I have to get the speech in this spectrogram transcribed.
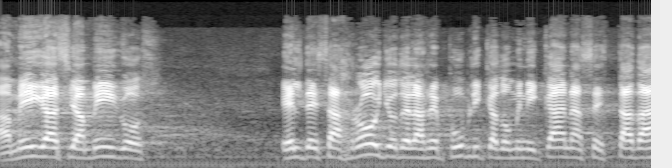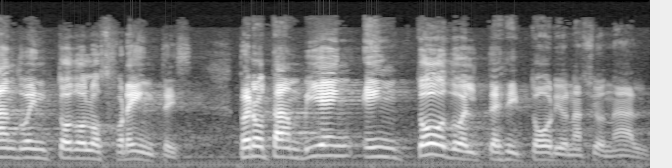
Amigas y amigos, el desarrollo de la República Dominicana se está dando en todos los frentes, pero también en todo el territorio nacional.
